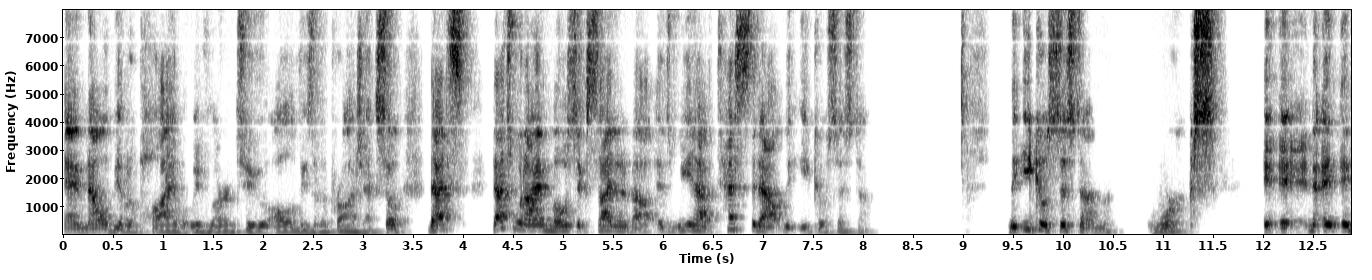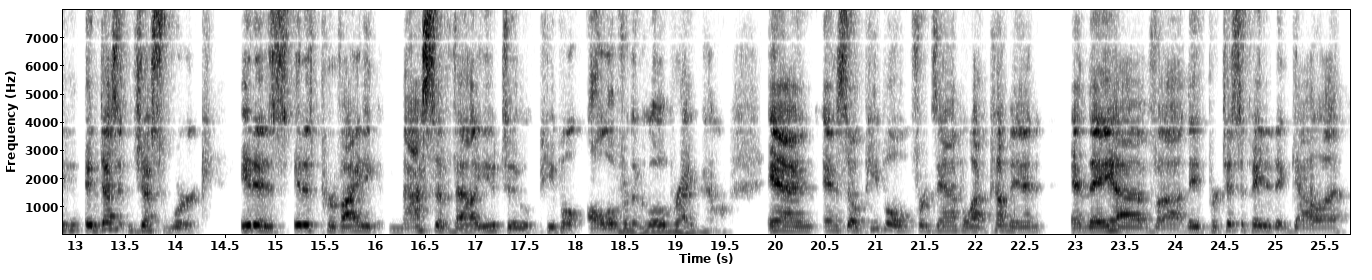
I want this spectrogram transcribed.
and now we'll be able to apply what we've learned to all of these other projects. So that's that's what i'm most excited about is we have tested out the ecosystem. The ecosystem works. It, it, it, it doesn't just work. It is it is providing massive value to people all over the globe right now. And and so people for example have come in and they have uh, they've participated in gala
